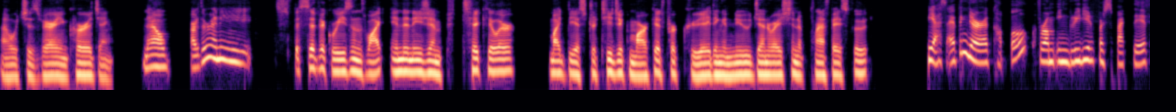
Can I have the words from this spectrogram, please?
uh, which is very encouraging. Now, are there any specific reasons why Indonesia in particular might be a strategic market for creating a new generation of plant based food? Yes, I think there are a couple. From ingredient perspective,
